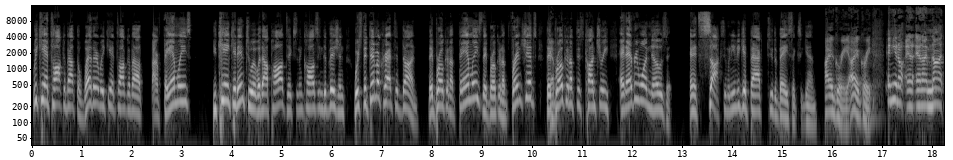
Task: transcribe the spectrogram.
We can't talk about the weather. We can't talk about our families. You can't get into it without politics and then causing division, which the Democrats have done. They've broken up families. They've broken up friendships. They've Yep. broken up this country and everyone knows it. And it sucks. And we need to get back to the basics again. I agree. I agree. And you know, and, and I'm not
